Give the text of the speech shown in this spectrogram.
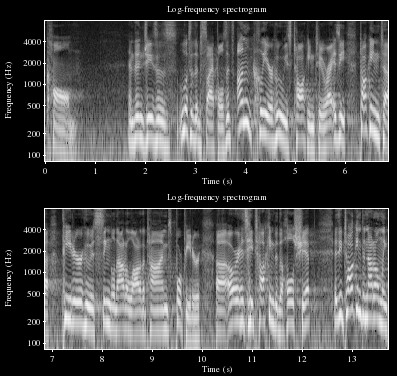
calm. And then Jesus looks at the disciples. It's unclear who he's talking to, right? Is he talking to Peter, who is singled out a lot of the times? Poor Peter. Uh, or is he talking to the whole ship? Is he talking to not only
